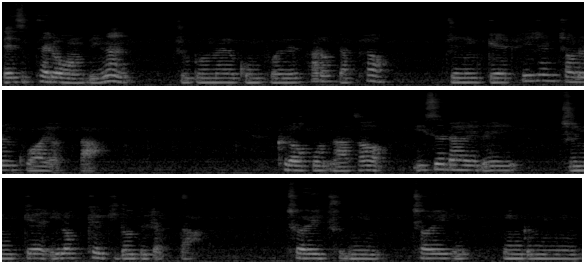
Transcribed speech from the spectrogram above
에스테르 왕비는 죽음의 공포에 사로잡혀 주님께 피신처를 구하였다 그러고 나서 이스라엘이 주님께 이렇게 기도드렸다. 저희 주님, 저희 임금님,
